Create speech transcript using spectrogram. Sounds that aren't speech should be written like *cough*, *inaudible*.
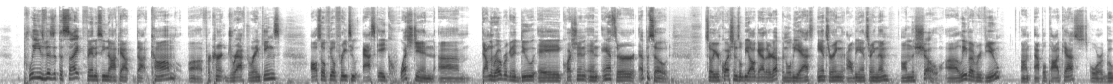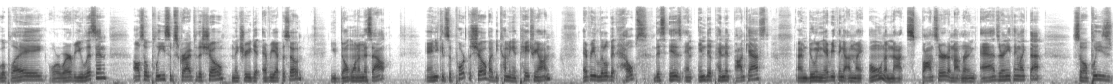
please visit the site fantasyknockout.com uh, for current draft rankings. Also, feel free to ask a question. Um, down the road, we're going to do a question and answer episode. So your questions will be all gathered up, and we'll be ask- answering. I'll be answering them on the show. Uh, leave a review on Apple Podcasts or Google Play or wherever you listen. Also, please subscribe to the show. Make sure you get every episode. You don't want to miss out. And you can support the show by becoming a Patreon. Every little bit helps. This is an independent podcast. I'm doing everything on my own. I'm not sponsored. I'm not running ads or anything like that. So please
